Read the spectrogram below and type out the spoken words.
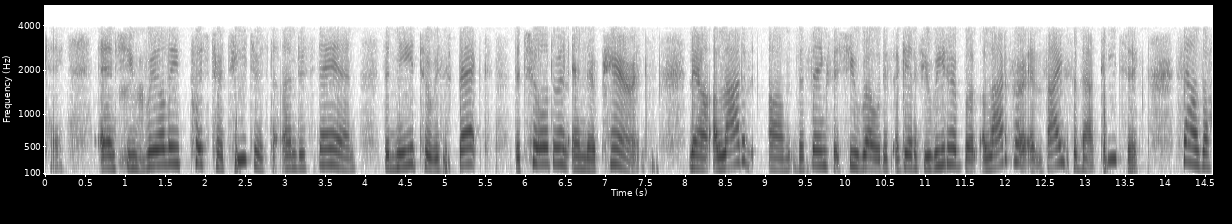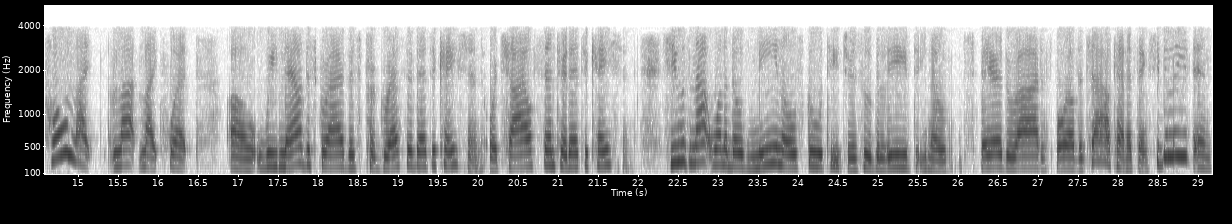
Okay, and she mm-hmm. really pushed her teachers to understand the need to respect the children and their parents. Now, a lot of um, the things that she wrote, if, again, if you read her book, a lot of her advice about teaching sounds a whole lot, lot like what uh, we now describe as progressive education or child centered education. She was not one of those mean old school teachers who believed, you know, spare the rod and spoil the child kind of thing. She believed in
